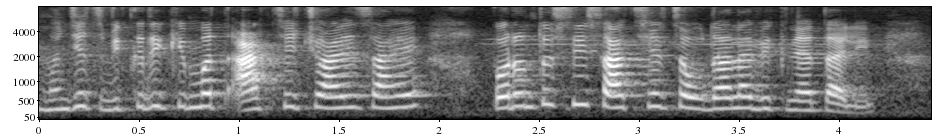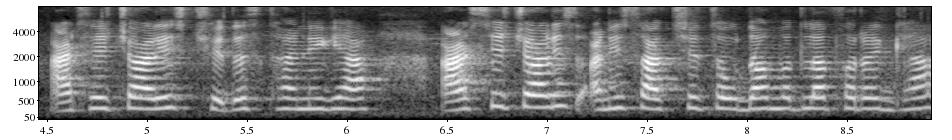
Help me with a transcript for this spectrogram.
म्हणजेच विक्री किंमत आठशे चाळीस आहे परंतु ती सातशे चौदाला विकण्यात आली. आठशे चाळीस छेदस्थानी घ्या. आठशे चाळीस आणि सातशे चौदामधला फरक घ्या.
